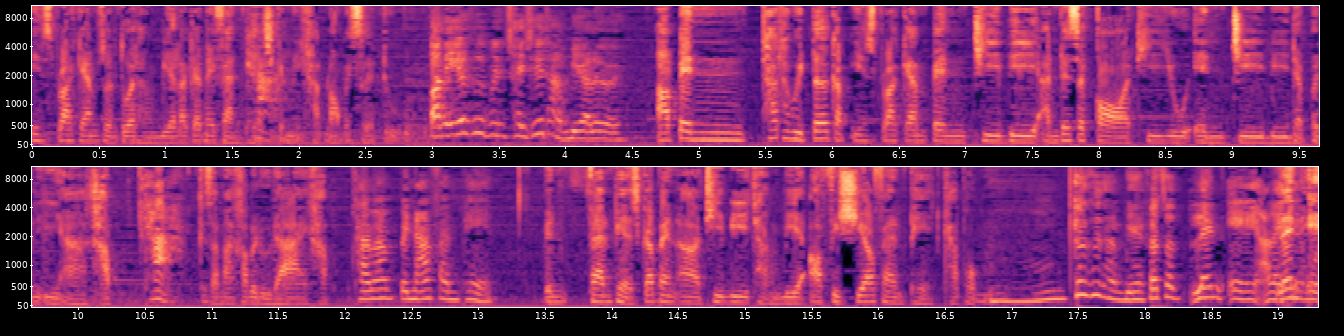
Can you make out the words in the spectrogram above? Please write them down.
อินสตาแกรมส่วนตัวทางเบียร์แล้วก็ในแฟนเพจค่ะก็มีครับ ลองไปเสิร์ชดู ตอนนี้ก็คือเป็นใช้ชื่อถังเบียร์เลยเอาเป็นถ้าทวิตเตอร์กับอินสตาแกรมเป็น tb underscore tungb w e r ครับ ค่ะ ก็สามารถเข้าไปดูได้ครับ ถ้ามันเป็นหน้าแฟนเพจ เป็นแฟนเพจก็เป็นอ่า tb ถังเบียร์ official fan page ครับผม อืมก็คือถังเบียร์ก็จะเล่นเองอะไรเล่นเอ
